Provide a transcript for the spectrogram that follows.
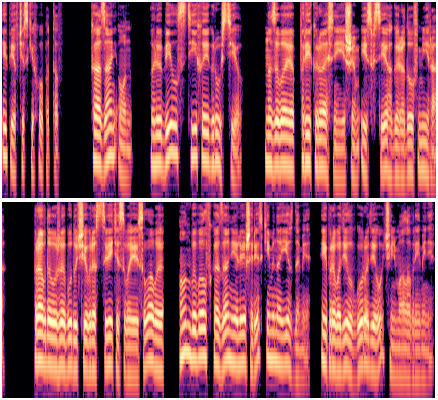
и певческих опытов. Казань он любил с тихой грустью, называя прекраснейшим из всех городов мира. Правда, уже будучи в расцвете своей славы, он бывал в Казани лишь редкими наездами и проводил в городе очень мало времени.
